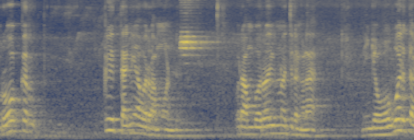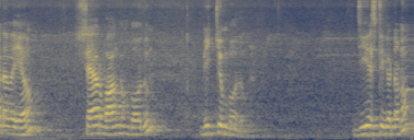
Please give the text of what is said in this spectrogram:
புரோக்கருக்கு தனியாக ஒரு அமௌண்ட்டு ஒரு ஐம்பது ரூபாய்க்குன்னு வச்சுருங்களேன் நீங்கள் ஒவ்வொரு தடவையும் ஷேர் வாங்கும் போதும் விற்கும் போதும் ஜிஎஸ்டி கட்டணும்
